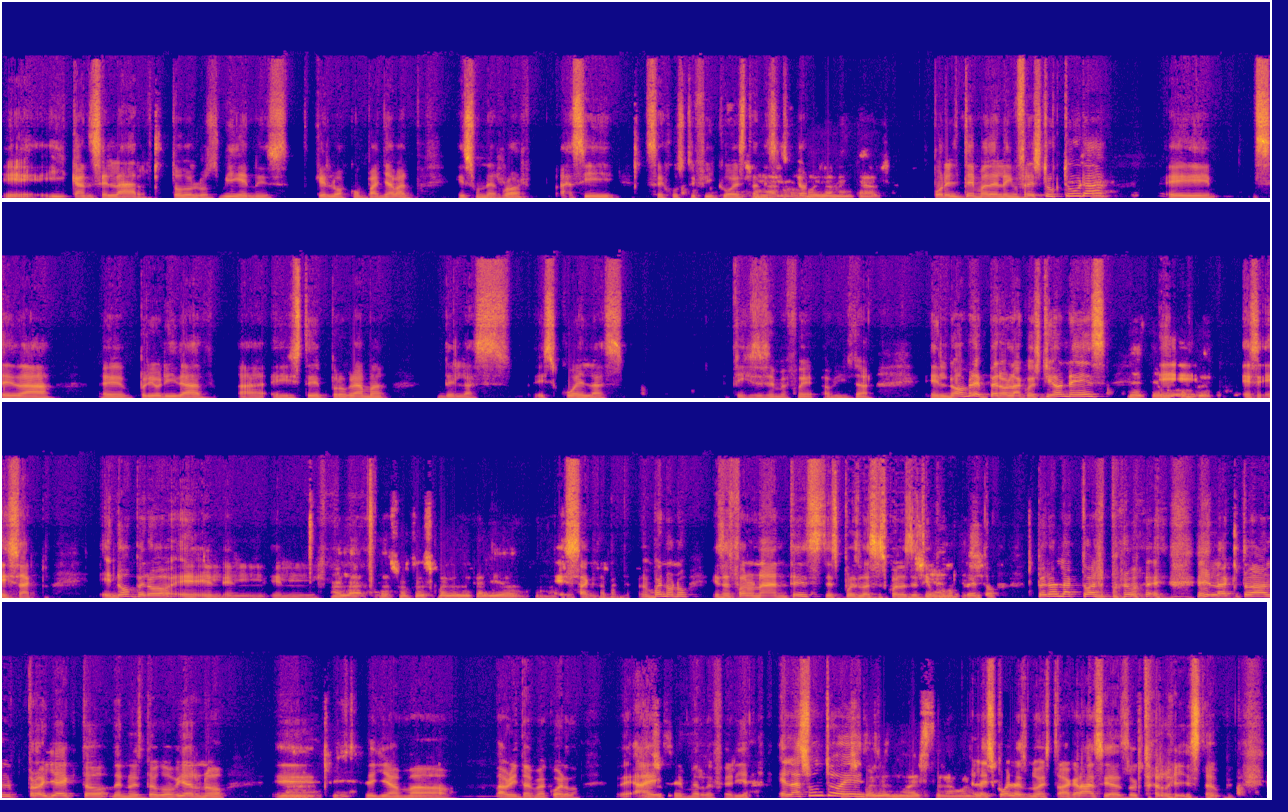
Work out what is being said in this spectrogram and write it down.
eh, y cancelar todos los bienes que lo acompañaban es un error. Así se justificó esta decisión. Muy lamentable. Por el tema de la infraestructura, eh, se da eh, prioridad a este programa de las escuelas. Fíjese, se me fue ahorita el nombre, pero la cuestión es, es exacto. Eh, no, pero el... el, las otras escuelas de calidad. Exactamente. Bueno, no, esas fueron antes, después las escuelas de tiempo completo, pero el actual, el actual proyecto de nuestro gobierno eh, ah, se llama, ahorita me acuerdo, a ese me refería. El asunto es... La escuela es nuestra. La escuela es nuestra. Gracias, doctor Reyes.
